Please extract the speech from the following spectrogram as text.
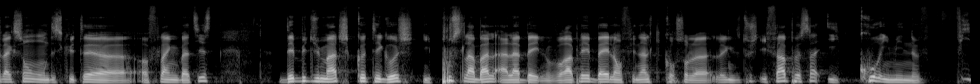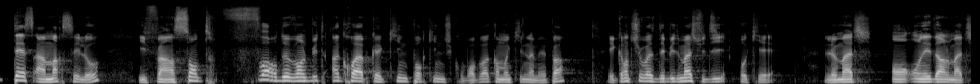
l'action où on discutait euh, offline, Baptiste. Début du match, côté gauche, il pousse la balle à la Bale. Vous vous rappelez, Bale en finale qui court sur la, la ligne de touche. Il fait un peu ça, il court, il met une vitesse à Marcelo. Il fait un centre fort devant le but, incroyable que Keane pour Keane. Je comprends pas comment Keane ne la met pas. Et quand tu vois ce début de match, tu dis, ok, le match, on est dans le match.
